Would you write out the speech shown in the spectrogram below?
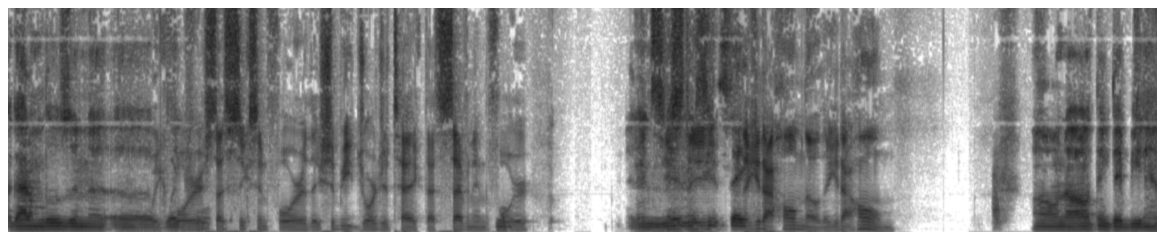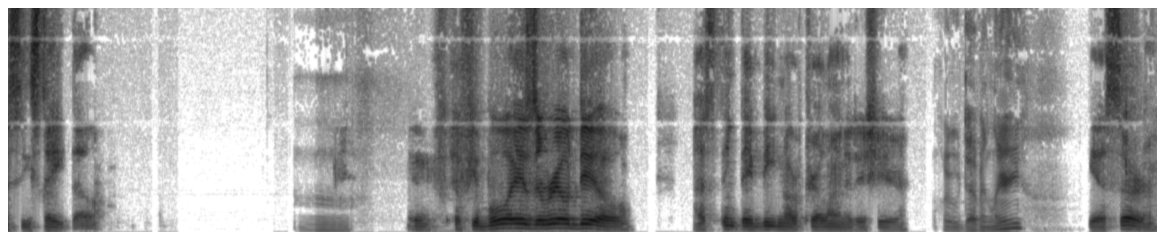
I got them losing uh, Wake, Wake, Forest Forest. that's six and four. They should beat Georgia Tech. That's seven and four. And then NC State, NC State. they get at home though. They get at home. Oh know. I don't think they beat NC State though. Mm, If if your boy is the real deal, I think they beat North Carolina this year. Who Devin Leary? Yes, sir.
